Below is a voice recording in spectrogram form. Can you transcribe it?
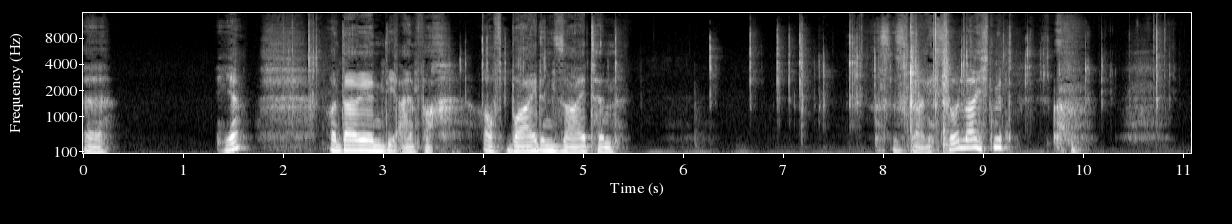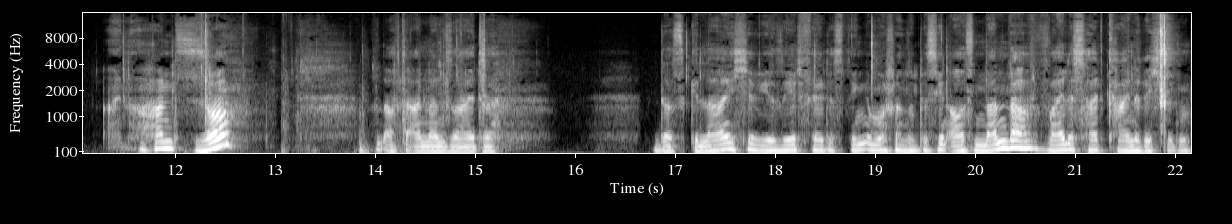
äh, hier. Und da werden die einfach auf beiden Seiten. Das ist gar nicht so leicht mit einer Hand. So. Und auf der anderen Seite das gleiche. Wie ihr seht, fällt das Ding immer schon so ein bisschen auseinander, weil es halt keine richtigen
